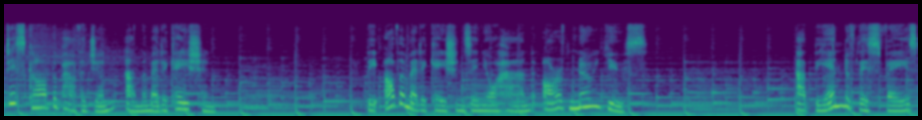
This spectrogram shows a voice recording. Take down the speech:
Discard the pathogen and the medication. The other medications in your hand are of no use. At the end of this phase,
